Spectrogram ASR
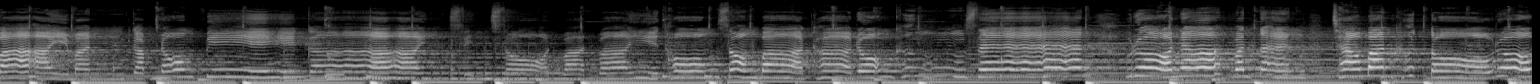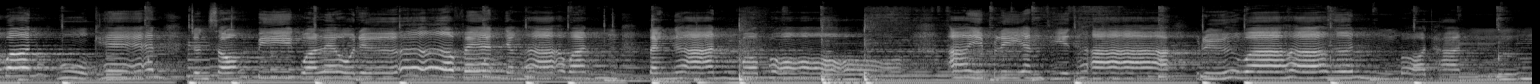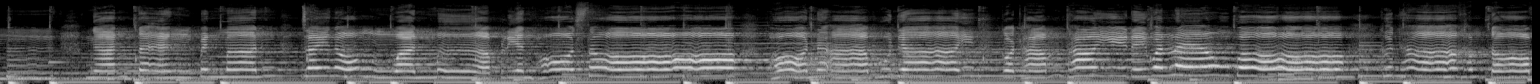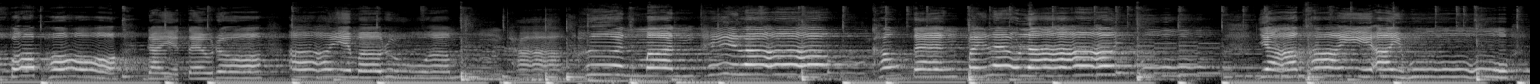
ว่าไอ้มันกับน้องปีกายสินสอดวาดไว้ทองสองบาทค่าดองครึ่งแสน รอนัดวันแต่ง ชาวบ้านคือต่อรอวันผูกแขน จนสองปีกว่าแล้วเด้อแฟนยังหาวัน แต่งงานบ่พอไอเปลี่ยนที่ท่าหรือว่าเงิน ทัน งานแต่งเป็นมันใจน้องวันเมื่อเปลี่ยนพอสอพ่อหน้าผู้ใดก็ถามไทยได้วันแล้วบ่คือถ้าคำตอบบ่พอได้แต่รออายมาร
